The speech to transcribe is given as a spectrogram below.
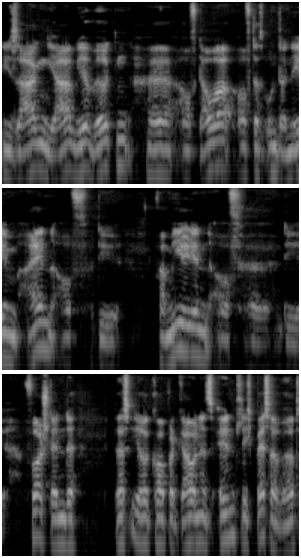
die sagen, ja, wir wirken auf Dauer auf das Unternehmen ein, auf die Familien, auf die Vorstände, dass ihre Corporate Governance endlich besser wird.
